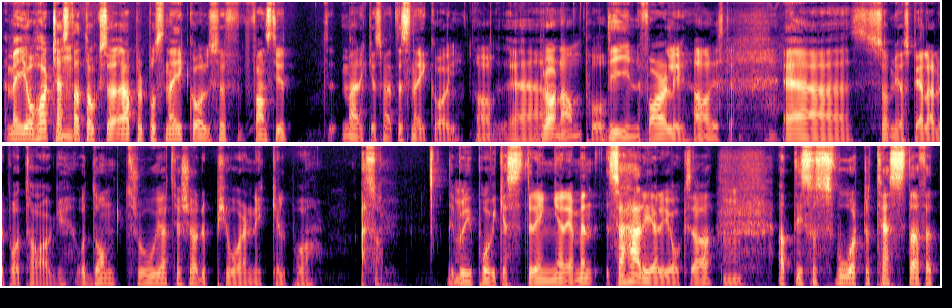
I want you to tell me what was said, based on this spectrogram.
Men jag har testat Mm. också, apropå Snake Oil, så fanns det ju ett märke som heter Snake Oil. Ja. Eh, Bra namn på... Dean Farley. Ja, just det. Eh, som jag spelade på ett tag. Och de tror jag att jag körde Pure Nickel på. Alltså, det beror ju på vilka strängar det är. Men så här är det ju också. Mm. Att det är så svårt att testa. För att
